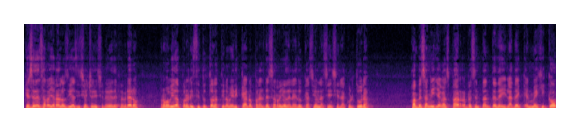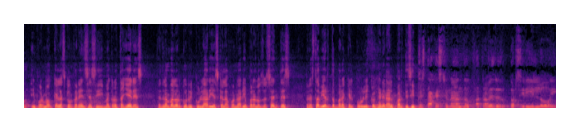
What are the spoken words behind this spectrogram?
que se desarrollará los días 18 y 19 de febrero, promovida por el Instituto Latinoamericano para el Desarrollo de la Educación, la Ciencia y la Cultura. Juan Besanilla Gaspar, representante de ILADEC en México, informó que las conferencias y macro talleres tendrán valor curricular y escalafonario para los docentes, pero está abierto para que el público en general participe. Está gestionando a través del doctor Cirilo y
